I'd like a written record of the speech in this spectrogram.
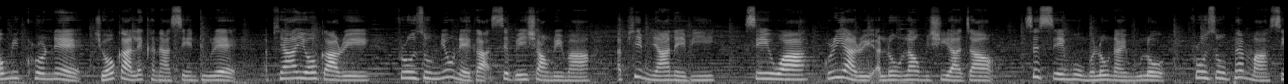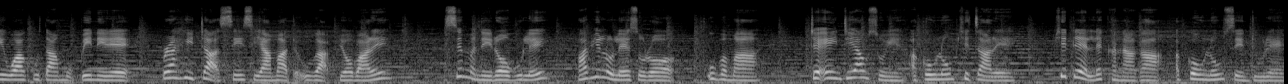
Omicron နဲ့ယောဂလက္ခဏာဆင်တူတဲ့အဖျားယောဂါတွေ ဖရိုဇူမြို့နယ်ကစစ်ပေးရှောင်တွေမှာအဖြစ်များနေပြီးစေဝါကိရိယာတွေအလုံးလောက်မရှိတာကြောင့်စစ်ဆေးမှုမလုပ်နိုင်ဘူးလို့ဖရိုဇိုဘက်မှာစေဝါကူတာမှုပေးနေတဲ့ပရဟိတဆေးဆရာမတူကပြောပါတယ်စစ်မနေတော့ဘူးလေဘာဖြစ်လို့လဲဆိုတော့ဥပမာတအိမ်တယောက်ဆိုရင်အကုန်လုံးဖြစ်ကြတယ်ဖြစ်တဲ့လက္ခဏာကအကုန်လုံးစင်တူတယ်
